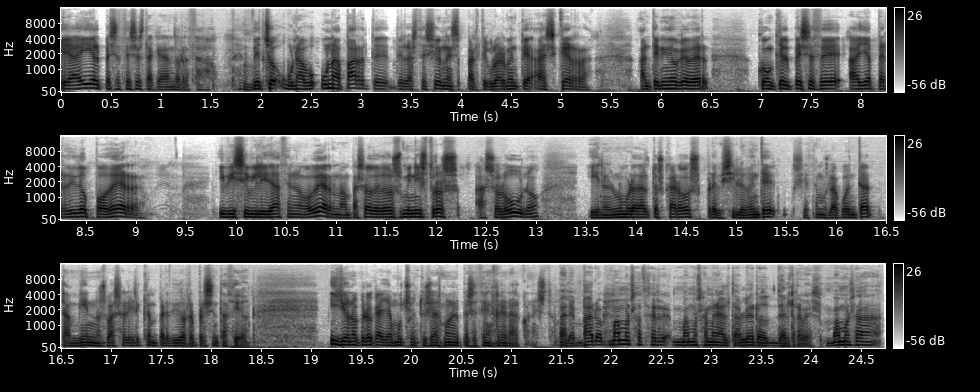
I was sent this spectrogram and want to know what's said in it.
Y ahí el PSC se está quedando rezado. De hecho, una, una parte de las cesiones, particularmente a Esquerra, han tenido que ver con que el PSC haya perdido poder y visibilidad en el gobierno. Han pasado de dos ministros a solo uno y en el número de altos cargos, previsiblemente, si hacemos la cuenta, también nos va a salir que han perdido representación. Y yo no creo que haya mucho entusiasmo en el PSC en general con esto. Vale, vamos a hacer, vamos a mirar el tablero del revés. Vamos a,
